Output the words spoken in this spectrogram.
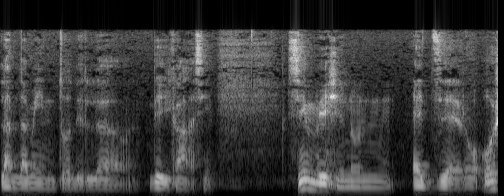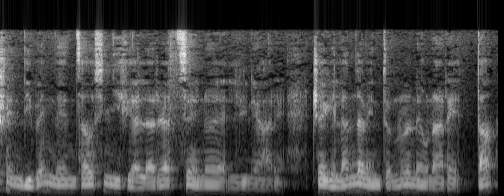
l'andamento dei casi se invece non è zero, o c'è indipendenza o significa che la reazione non è lineare, cioè che l'andamento non è una retta,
